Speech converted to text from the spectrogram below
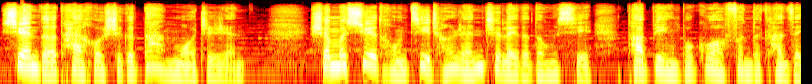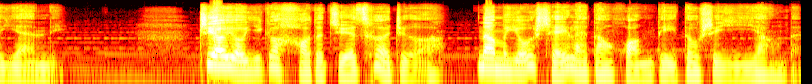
宣德太后是个淡漠之人，什么血统继承人之类的东西，她并不过分的看在眼里。只要有一个好的决策者，那么由谁来当皇帝都是一样的。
